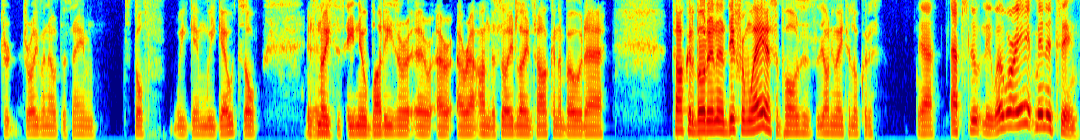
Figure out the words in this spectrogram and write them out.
dr- driving out the same stuff week in week out. So it's yeah. nice to see new bodies are, are, are, on the sideline talking about uh, talking about it in a different way. I suppose is the only way to look at it. Yeah, absolutely. Well, we're eight minutes in.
